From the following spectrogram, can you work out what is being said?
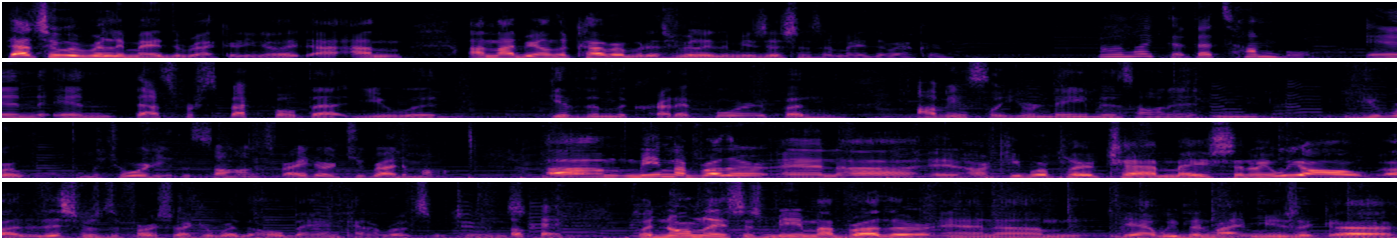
that's who really made the record. You know, it, I, I'm I might be on the cover, but it's really the musicians that made the record. Oh, I like that. That's humble, and and that's respectful that you would give them the credit for it. But Mm-hmm. obviously, your name is on it, and you wrote the majority of the songs, right? Or did you write them all? Um, me and my brother and, uh, and our keyboard player Chad Mason. I mean, we all. Uh, this was the first record where the whole band kind of wrote some tunes. Okay. But normally it's just me and my brother, and um, yeah, we've been writing music uh,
